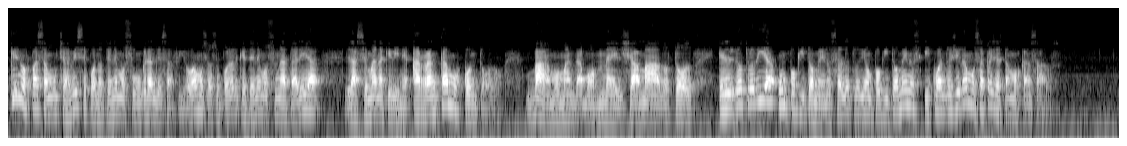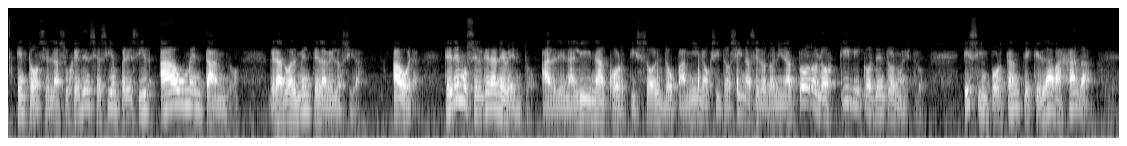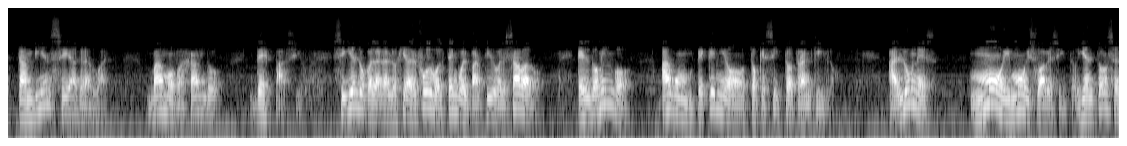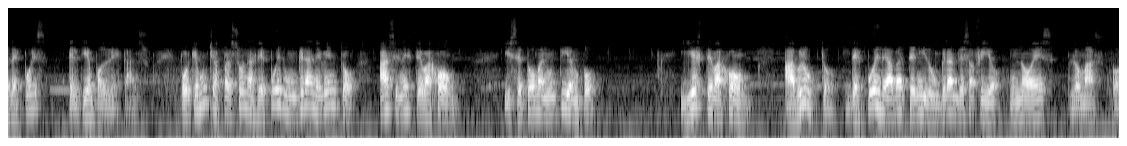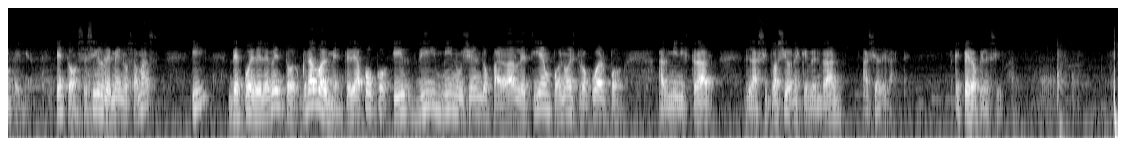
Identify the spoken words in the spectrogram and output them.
¿Qué nos pasa muchas veces cuando tenemos un gran desafío? Vamos a suponer que tenemos una tarea la semana que viene. Arrancamos con todo. Vamos, mandamos mail, llamados, todo. El otro día un poquito menos, al otro día un poquito menos y cuando llegamos acá ya estamos cansados. Entonces, la sugerencia siempre es ir aumentando gradualmente la velocidad. Ahora, tenemos el gran evento, adrenalina, cortisol, dopamina, oxitocina, serotonina, todos los químicos dentro nuestro. Es importante que la bajada también sea gradual. Vamos bajando despacio. Siguiendo con la analogía del fútbol, tengo el partido el sábado, el domingo hago un pequeño toquecito tranquilo. Al lunes muy, muy suavecito. Y entonces después el tiempo de descanso. Porque muchas personas después de un gran evento hacen este bajón y se toman un tiempo y este bajón abrupto después de haber tenido un gran desafío no es lo más conveniente. Entonces, ir de menos a más y después del evento, gradualmente, de a poco, ir disminuyendo para darle tiempo a nuestro cuerpo a administrar las situaciones que vendrán hacia adelante. Espero que les sirva.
